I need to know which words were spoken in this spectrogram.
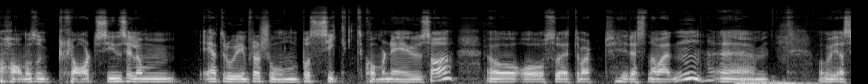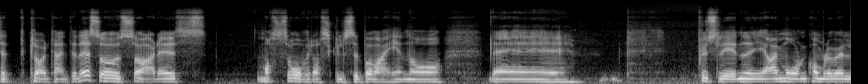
å ha noe sånn klart syn, selv om jeg tror inflasjonen på sikt kommer ned i USA, og også etter hvert resten av verden. Eh, og vi har sett klare tegn til det. Så, så er det masse overraskelser på veien, og det Plutselig, ja, I morgen kommer det vel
